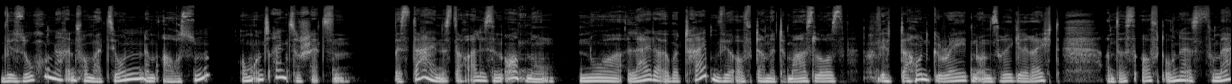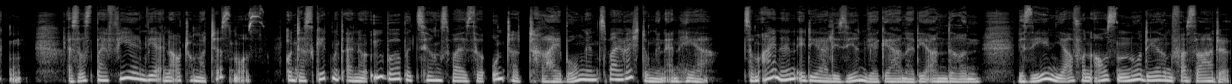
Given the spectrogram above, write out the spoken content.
Wir suchen nach Informationen im Außen, um uns einzuschätzen. Bis dahin ist doch alles in Ordnung. Nur leider übertreiben wir oft damit maßlos. Wir downgraden uns regelrecht und das oft ohne es zu merken. Es ist bei vielen wie ein Automatismus. Und das geht mit einer Über- bzw. Untertreibung in zwei Richtungen einher. Zum einen idealisieren wir gerne die anderen. Wir sehen ja von außen nur deren Fassade.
